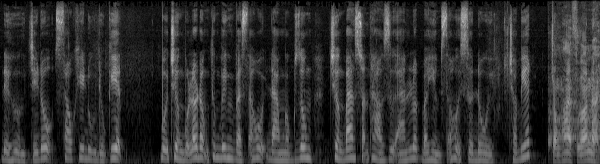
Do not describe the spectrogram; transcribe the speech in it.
để hưởng chế độ sau khi đủ điều kiện. Bộ trưởng Bộ Lao động Thương binh và Xã hội Đào Ngọc Dung, trưởng ban soạn thảo dự án luật bảo hiểm xã hội sửa đổi cho biết. Trong hai phương án này,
